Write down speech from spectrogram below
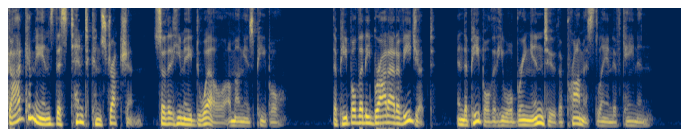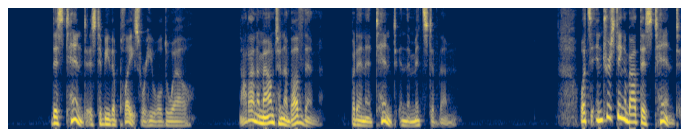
God commands this tent construction so that he may dwell among his people, the people that he brought out of Egypt, and the people that he will bring into the promised land of Canaan. This tent is to be the place where he will dwell, not on a mountain above them, but in a tent in the midst of them. What's interesting about this tent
